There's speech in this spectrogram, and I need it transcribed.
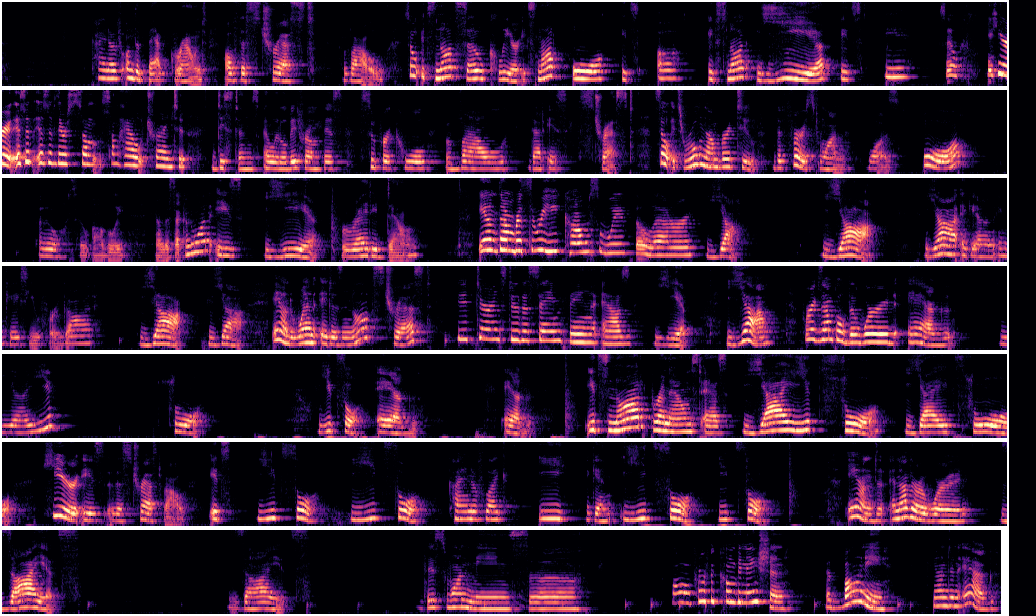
kind of on the background of the stressed vowel. So it's not so clear. It's not o, it's a, it's not yeah, it's e. So here, as if as if there's some somehow trying to distance a little bit from this super cool vowel that is stressed. So it's rule number two. The first one was o. Oh, so ugly. And the second one is yeah, write it down. And number three comes with the letter ya. Ya. Ya again, in case you forgot. Ya. Ya. And when it is not stressed, it turns to the same thing as ye. Ya, for example, the word egg. Яйцо. Яйцо. Egg. Egg. It's not pronounced as яйцо. Яйцо. Here is the stressed vowel. It's яйцо. Яйцо. Kind of like e again. Яйцо. Яйцо. And another word, заяц. Заяц. This one means, uh, oh, perfect combination. A bunny and an egg.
